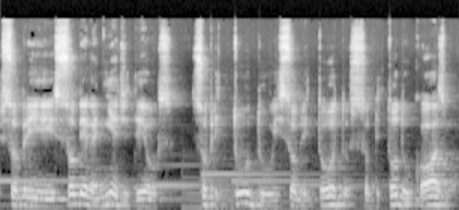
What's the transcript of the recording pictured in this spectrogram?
sobre soberania de Deus, sobre tudo e sobre todos, sobre todo o cosmos,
